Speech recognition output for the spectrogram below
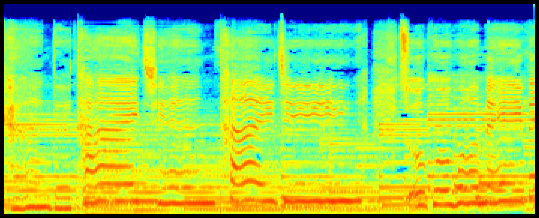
看得太浅太近，错过我没被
